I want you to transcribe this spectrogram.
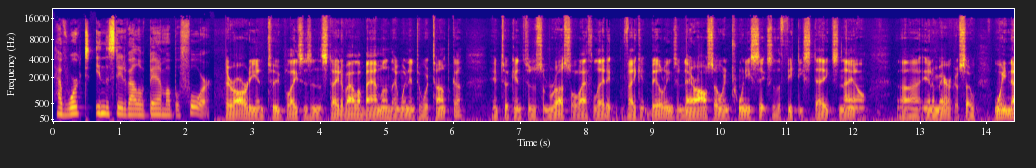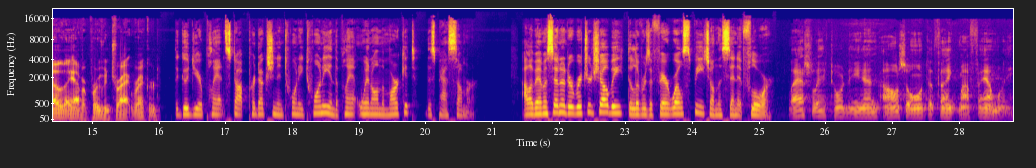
have worked in the state of Alabama before. They're already in two places in the state of Alabama. They went into Wetumpka and took into some Russell Athletic vacant buildings, and they're also in 26 of the 50 states now uh, in America. So we know they have a proven track record. The Goodyear plant stopped production in 2020, and the plant went on the market this past summer. Alabama Senator Richard Shelby delivers a farewell speech on the Senate floor. Lastly, toward the end, I also want to thank my family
